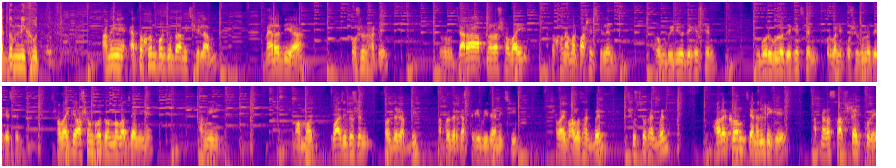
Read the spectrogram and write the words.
একদম নিখুঁত। আমি এতক্ষণ পর্যন্ত আমি ছিলাম ম্যারাদিয়া পশুর হাটে তো যারা আপনারা সবাই এতক্ষণ আমার পাশে ছিলেন এবং ভিডিও দেখেছেন, গরুগুলো দেখেছেন কোরবানি পশুগুলো দেখেছেন, সবাইকে অসংখ্য ধন্যবাদ জানিয়ে আমি মোহাম্মদ ওয়াজিদ হোসেন ফজলে রাব্বি আপনাদের কাছ থেকে বিদায় নিচ্ছি। সবাই ভালো থাকবেন, সুস্থ থাকবেন। হরেক্রম চ্যানেলটিকে আপনারা সাবস্ক্রাইব করে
